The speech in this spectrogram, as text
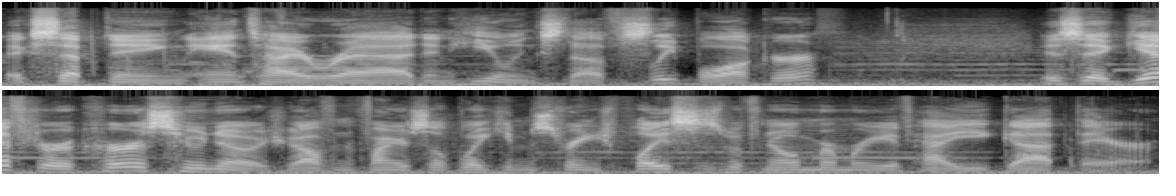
accepting anti-rad and healing stuff. Sleepwalker is a gift or a curse, who knows? You often find yourself waking in strange places with no memory of how you got there.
